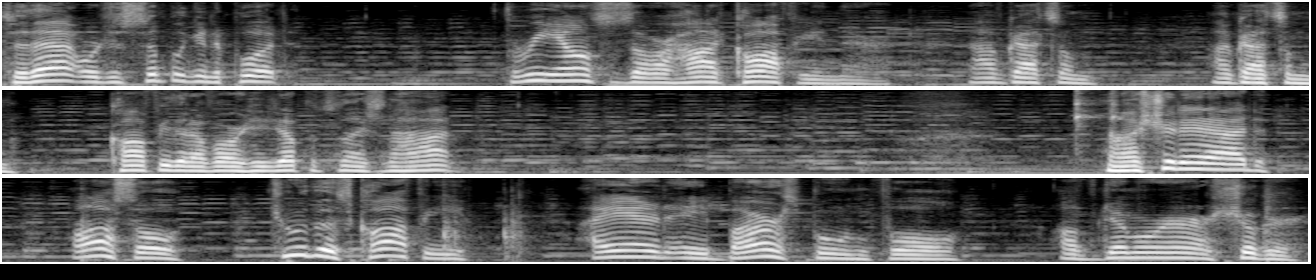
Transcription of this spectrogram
to that, we're just simply going to put three ounces of our hot coffee in there. Now I've got some, I've got some coffee that I've already heated up. It's nice and hot. Now I should add also to this coffee, I added a bar spoonful of demerara sugar.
